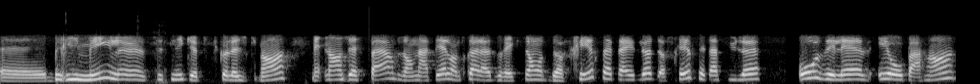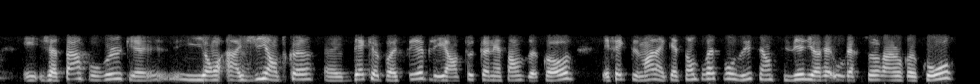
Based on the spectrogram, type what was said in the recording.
euh, brimés, là, si ce n'est que psychologiquement. Maintenant, j'espère, j'en appelle en tout cas à la direction d'offrir cette aide-là, d'offrir cet appui-là aux élèves et aux parents. Et j'espère pour eux qu'ils ont agi, en tout cas, euh, dès que possible et en toute connaissance de cause. Effectivement, la question pourrait se poser si en civil, il y aurait ouverture à un recours.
